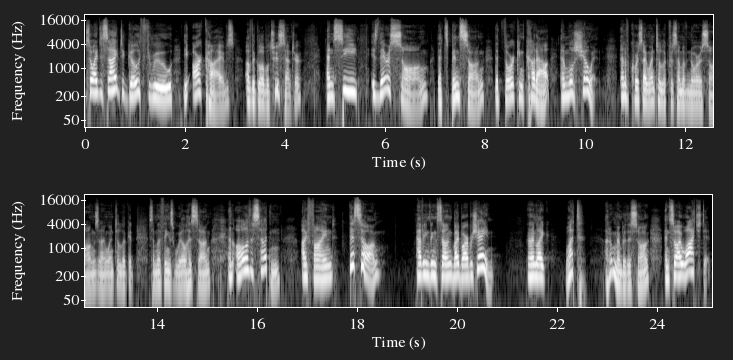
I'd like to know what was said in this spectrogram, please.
So, I decided to go through the archives of the Global Truth Center and see is there a song that's been sung that Thor can cut out and we'll show it. And of course, I went to look for some of Nora's songs and I went to look at some of the things Will has sung. And all of a sudden, I find this song having been sung by Barbara Shane. And I'm like, what? I don't remember this song. And so I watched it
